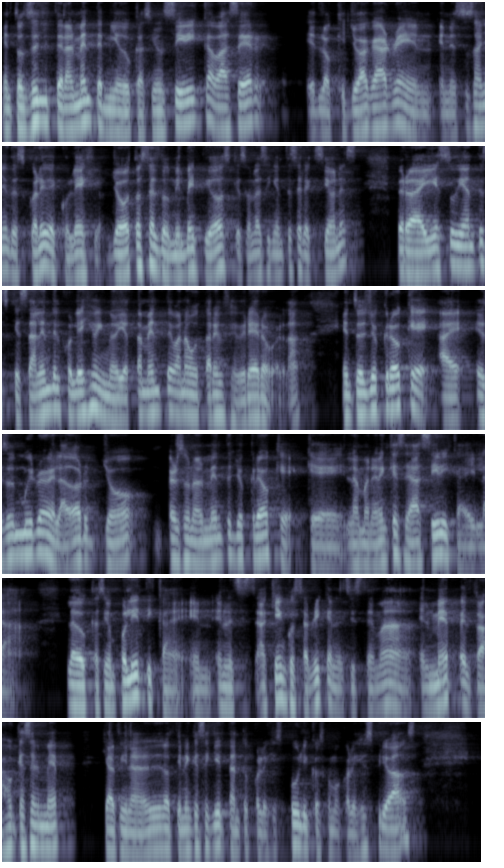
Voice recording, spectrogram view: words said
entonces literalmente mi educación cívica va a ser lo que yo agarre en, en, estos años de escuela y de colegio. Yo voto hasta el 2022, que son las siguientes elecciones, pero hay estudiantes que salen del colegio e inmediatamente van a votar en febrero, ¿verdad? Entonces yo creo que eso es muy revelador. Yo personalmente yo creo que, que la manera en que se da cívica y la la educación política en, aquí en Costa Rica, en el sistema, el MEP, el trabajo que hace el MEP, que al final lo tienen que seguir tanto colegios públicos como colegios privados,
